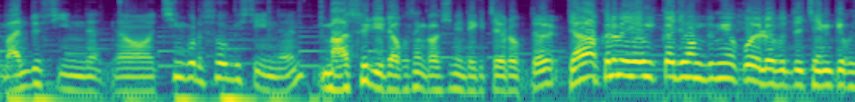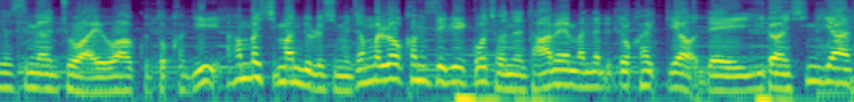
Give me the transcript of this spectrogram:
만들 수 있는 어, 친구를 속일 수 있는 마술이라고 생각하시면 되겠죠 여러분들? 자 그러면 여기까지 방송이었고 여러분들 재밌게 보셨으면 좋아요와 구독하기 한 번씩만 누르시면 정말로 감사드리겠고 저는 다음에 만나뵙도록 할게요. 네 이런 신기한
